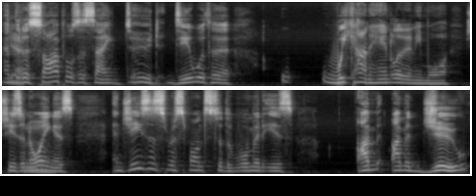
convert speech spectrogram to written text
and the disciples are saying, "Dude, deal with her. We can't handle it anymore. She's annoying Mm. us." And Jesus' response to the woman is, "I'm I'm a Jew.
